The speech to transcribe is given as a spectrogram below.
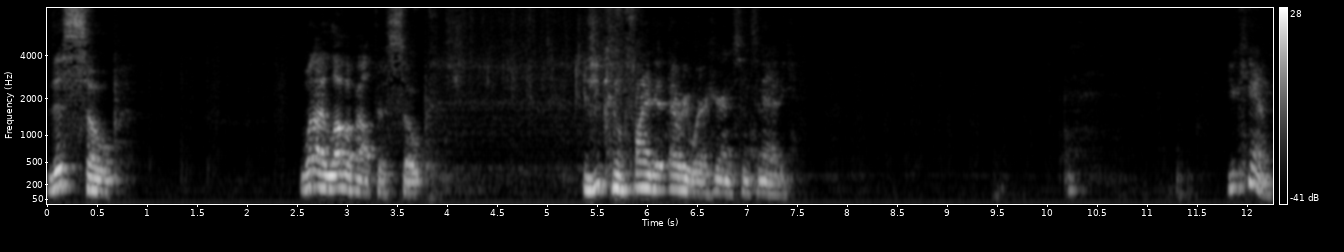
this soap what I love about this soap is you can find it everywhere here in Cincinnati. You can.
